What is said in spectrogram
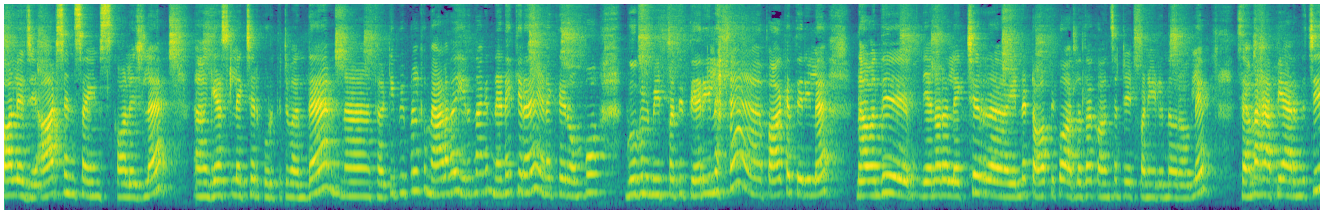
college arts and science காலேஜில் கெஸ்ட் லெக்சர் கொடுத்துட்டு வந்தேன். தேர்ட்டி பீப்புளுக்கு மேலே தான் இருந்தாங்கன்னு நினைக்கிறேன். எனக்கு ரொம்ப கூகுள் மீட் பற்றி தெரியல பார்க்க தெரியல. நான் வந்து என்னோடய லெக்சர் என்ன டாப்பிக்கோ அதில் தான் கான்சென்ட்ரேட் பண்ணிட்டு அவங்களே செம ஹாப்பியாக இருந்துச்சு.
